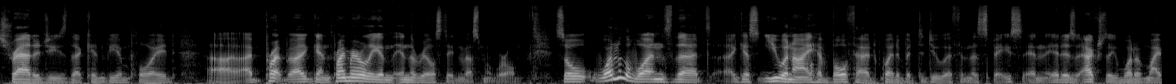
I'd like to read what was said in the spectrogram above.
strategies that can be employed uh, again primarily in, in the real estate investment world. So one of the ones that i guess you and i have both had quite a bit to do with in this space and it is actually one of my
